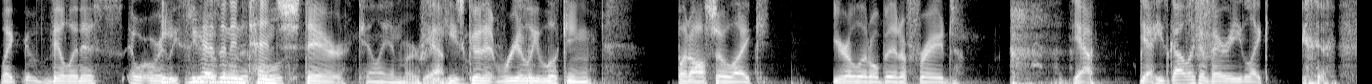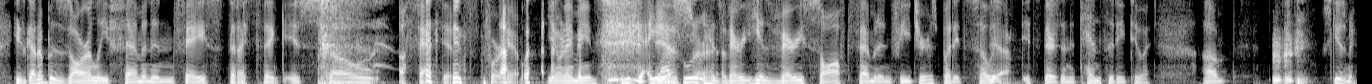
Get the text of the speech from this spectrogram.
like villainous or, or at He, least he has an intense roles. stare, Cillian Murphy. Yeah. He's good at really looking, but also like you're a little bit afraid. Yeah, yeah. He's got like a very like. he's got a bizarrely feminine face that I think is so effective for him. You know what I mean? He's got, he Yeah, absolutely sure. has That's- very he has very soft feminine features, but it's so Yeah. it's there's an intensity to it. Um, excuse me.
